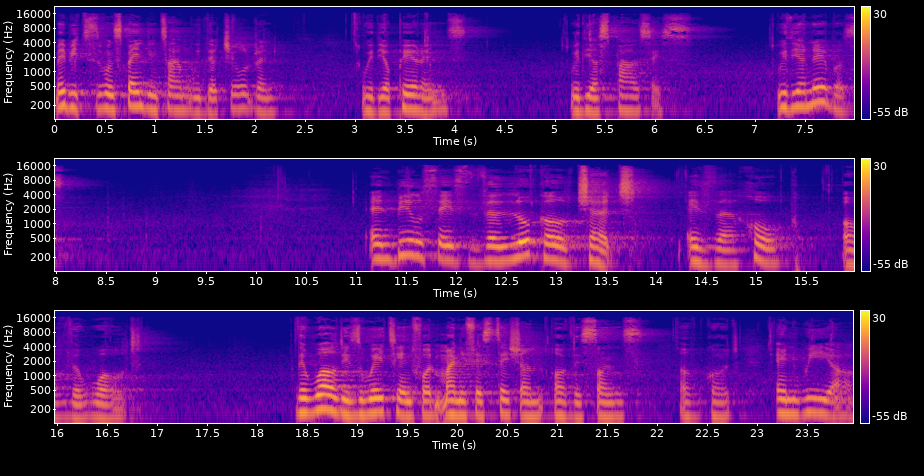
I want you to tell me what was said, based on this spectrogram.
Maybe it's even spending time with your children, with your parents, with your spouses, with your neighbors. And Bill says the local church is the hope of the world. The world is waiting for manifestation of the sons of God, and we are.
